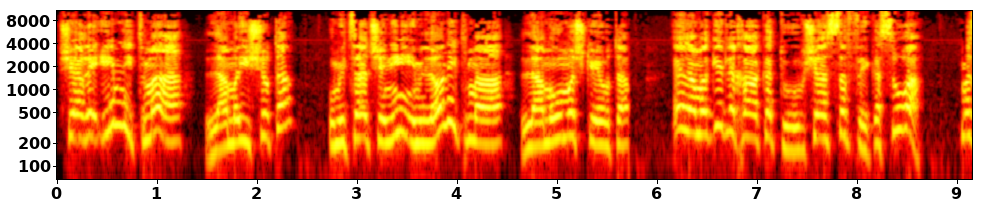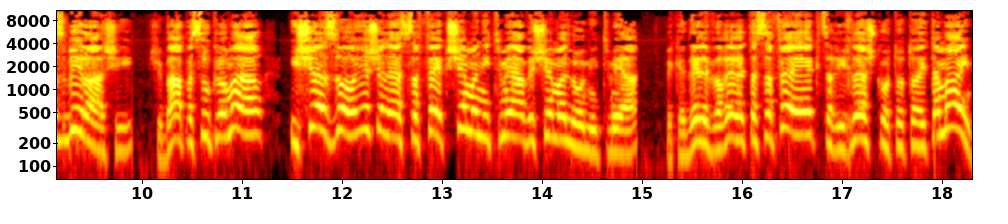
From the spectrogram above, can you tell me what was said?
שהרי אם נטמעה, למה היא שותה? ומצד שני, אם לא נטמעה, למה הוא משקה אותה? אלא מגיד לך הכתוב שהספק אסורה. מסביר רש"י, שבא הפסוק לומר, אישה זו יש עליה ספק שמא נטמעה ושמא לא נטמעה, וכדי לברר את הספק צריך להשקות אותו את המים,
